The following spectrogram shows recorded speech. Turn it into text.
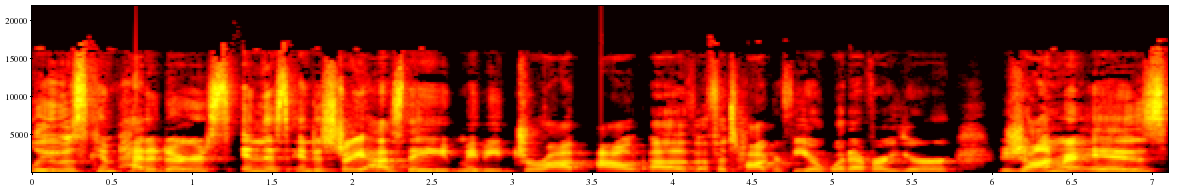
lose competitors in this industry as they maybe drop out of photography or whatever your genre is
